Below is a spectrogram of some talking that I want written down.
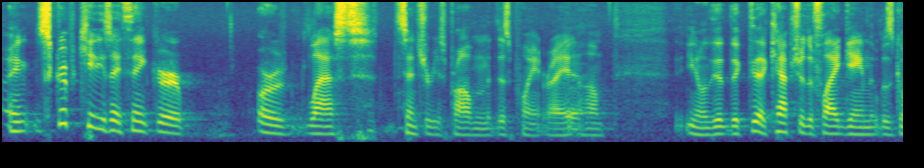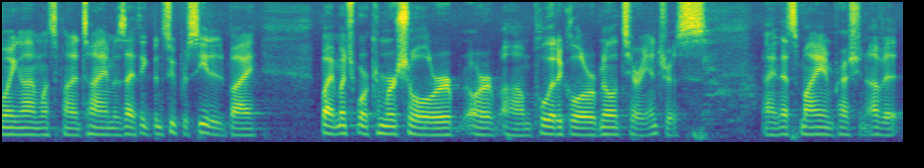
I mean, script kiddies, I think, are, are last century's problem at this point, right? Yeah. Um, you know, the, the, the capture the flag game that was going on once upon a time has, I think, been superseded by, by much more commercial or, or um, political or military interests. And that's my impression of it.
